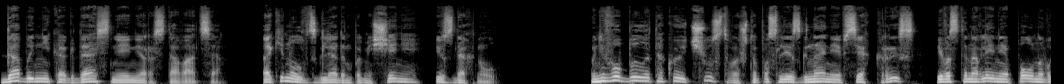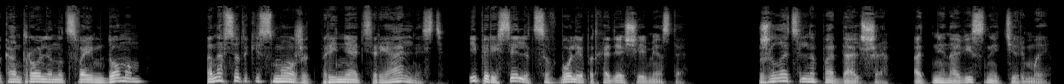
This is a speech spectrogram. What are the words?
дабы никогда с ней не расставаться, окинул взглядом помещение и вздохнул. У него было такое чувство, что после изгнания всех крыс и восстановления полного контроля над своим домом она все-таки сможет принять реальность и переселиться в более подходящее место. Желательно подальше от ненавистной тюрьмы.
